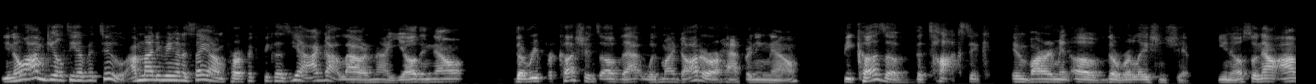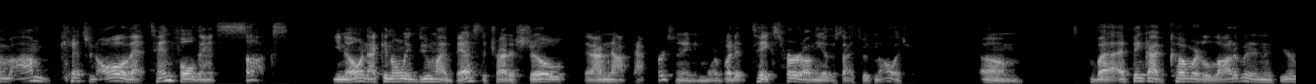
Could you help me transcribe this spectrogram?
You know, I'm guilty of it too. I'm not even gonna say I'm perfect because yeah, I got loud and I yelled, and now the repercussions of that with my daughter are happening now because of the toxic environment of the relationship you know? So now i'm i'm catching all of that tenfold and it sucks you know? And i can only do my best to try to show that i'm not that person anymore but it takes her on the other side to acknowledge it. Um but i think i've covered a lot of it and if you're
